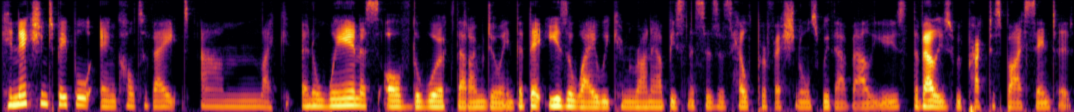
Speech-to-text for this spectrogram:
connection to people and cultivate cultivate um, like an awareness of the work that I'm doing, that there is a way we can run our businesses as health professionals with our values, the values we practice by centered.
